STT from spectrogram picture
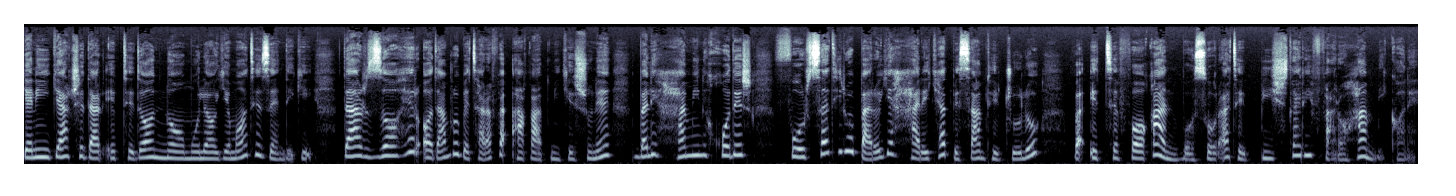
یعنی گرچه در ابتدا ناملایمات زندگی در ظاهر آدم رو به طرف عقب میکشونه ولی همین خودش فرصتی رو برای حرکت به سمت جلو و اتفاقا با سرعت بیشتری فراهم می‌کنه.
